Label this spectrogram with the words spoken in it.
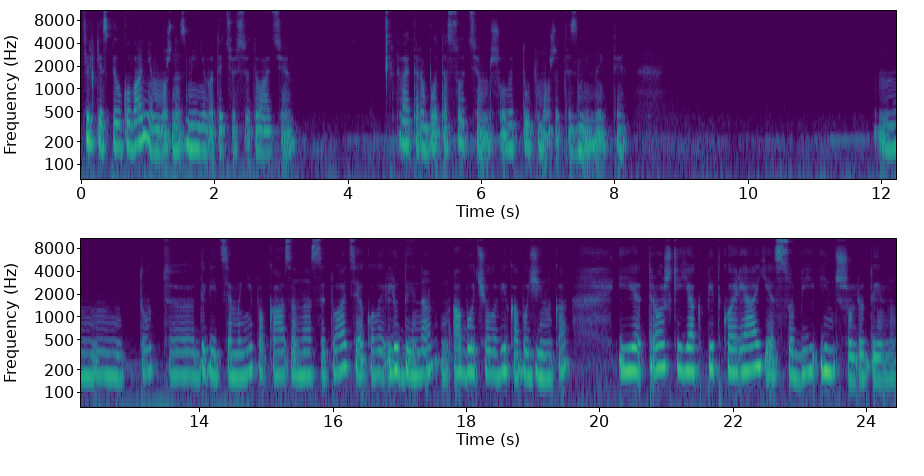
Тільки спілкуванням можна змінювати цю ситуацію. Давайте робота соціум, що ви тут можете змінити. Тут е, дивіться, мені показана ситуація, коли людина або чоловік, або жінка, і трошки як підкоряє собі іншу людину.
